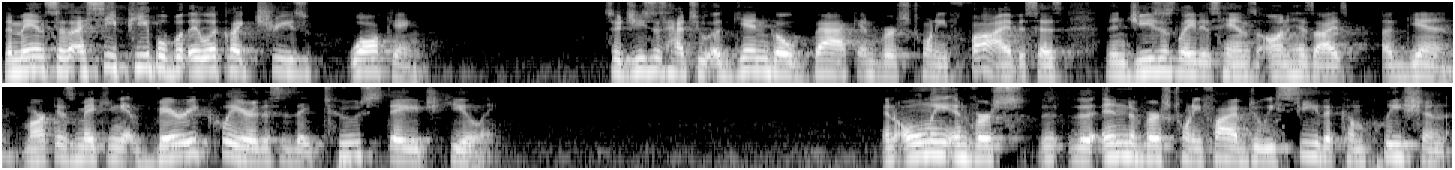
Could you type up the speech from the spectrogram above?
The man says, I see people, but they look like trees walking. So Jesus had to again go back in verse 25. It says, Then Jesus laid his hands on his eyes again. Mark is making it very clear this is a two stage healing. And only in verse the end of verse 25 do we see the completion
